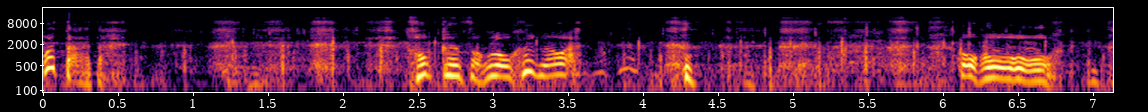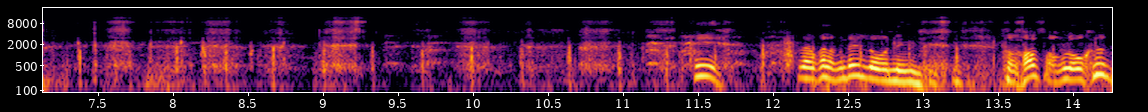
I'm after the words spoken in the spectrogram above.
ว่าตายตายเขาเกินสองโลครึ่งแล้วอะ โอ้โห นี่ เรากำลังได้โลหนึ่งของเขาสองโลครึ่ง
